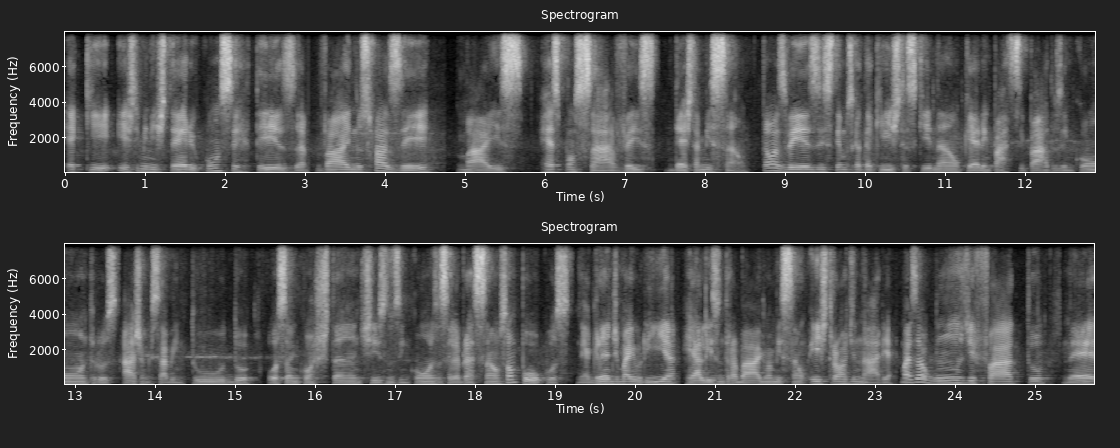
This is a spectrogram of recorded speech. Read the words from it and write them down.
é que este ministério com certeza vai nos fazer mais responsáveis desta missão. Então, às vezes, temos catequistas que não querem participar dos encontros, acham que sabem tudo, ou são inconstantes nos encontros, na celebração. São poucos. Né? A grande maioria realiza um trabalho, uma missão extraordinária, mas alguns, de fato, né,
